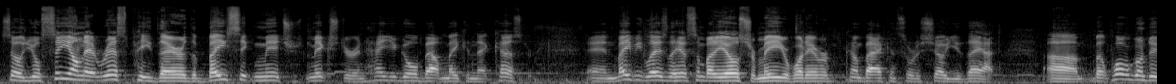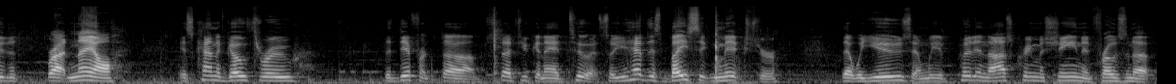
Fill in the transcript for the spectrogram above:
So you'll see on that recipe there the basic mix mixture and how you go about making that custard. And maybe Leslie have somebody else or me or whatever come back and sort of show you that. Um, but what we're going to do right now is kind of go through the different uh, stuff you can add to it. So you have this basic mixture that we use and we have put in the ice cream machine and frozen up.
